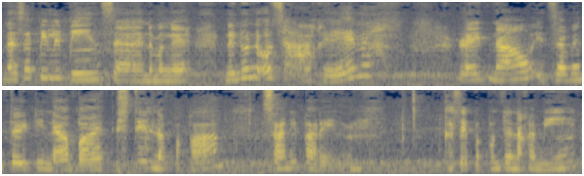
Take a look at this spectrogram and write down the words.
nasa Philippines, uh, na mga nanonood sa akin. Right now, it's 7.30 na, but still napaka sunny pa rin. Kasi papunta na kaming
